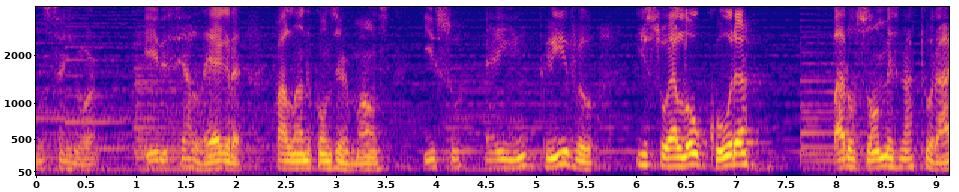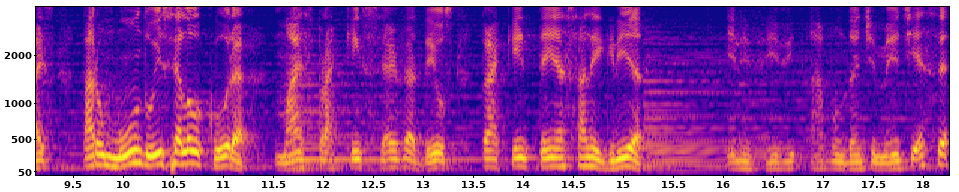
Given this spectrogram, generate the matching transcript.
no Senhor. Ele se alegra falando com os irmãos. Isso é incrível, isso é loucura para os homens naturais, para o mundo isso é loucura, mas para quem serve a Deus, para quem tem essa alegria, ele vive abundantemente. E essa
